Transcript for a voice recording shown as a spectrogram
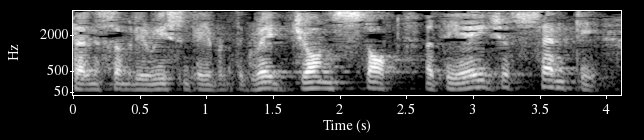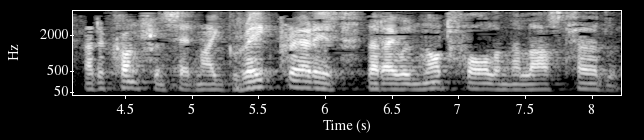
telling somebody recently about the great John Stott at the age of 70 at a conference said, my great prayer is that I will not fall on the last hurdle.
